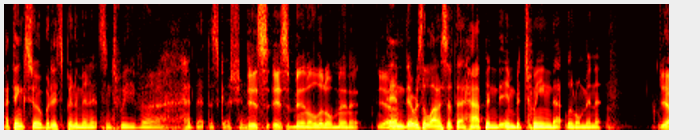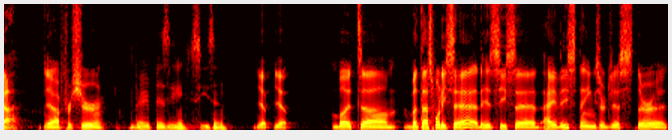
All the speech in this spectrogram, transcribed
I think so, but it's been a minute since we've uh, had that discussion. It's it's been a little minute. Yeah. And there was a lot of stuff that happened in between that little minute. Yeah. Yeah, for sure. Very busy season. Yep, yep. But um, but that's what he said. Is he said, "Hey, these things are just they're a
